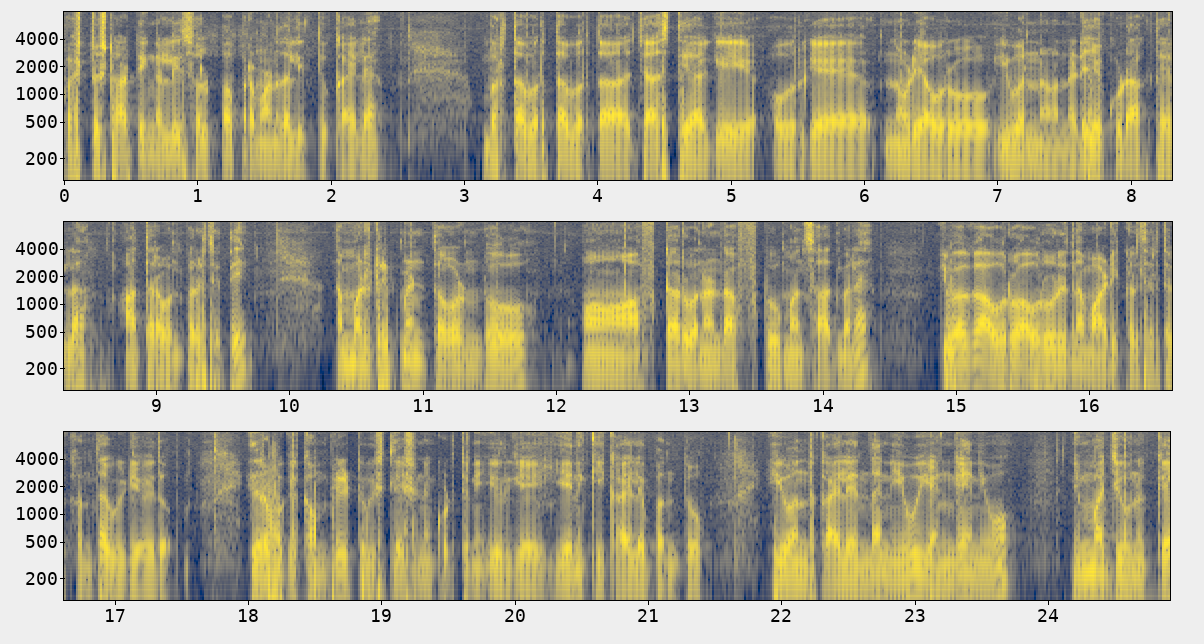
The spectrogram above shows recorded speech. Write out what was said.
ಫಸ್ಟ್ ಸ್ಟಾರ್ಟಿಂಗಲ್ಲಿ ಸ್ವಲ್ಪ ಪ್ರಮಾಣದಲ್ಲಿ ಇತ್ತು ಕಾಯಿಲೆ. ಬರ್ತಾ ಬರ್ತಾ ಬರ್ತಾ ಜಾಸ್ತಿಯಾಗಿ ಅವ್ರಿಗೆ ನೋಡಿ ಅವರು ಈವನ್ ನಡೆಯ ಕೂಡ ಆಗ್ತಾಯಿಲ್ಲ ಆ ಥರ ಒಂದು ಪರಿಸ್ಥಿತಿ. ನಮ್ಮಲ್ಲಿ ಟ್ರೀಟ್ಮೆಂಟ್ ತಗೊಂಡು after one and half two months ಆದಮೇಲೆ ಇವಾಗ ಅವರು ಅವರೂರಿಂದ ಮಾಡಿ ಕಳಿಸಿರ್ತಕ್ಕಂಥ ವಿಡಿಯೋ ಇದು. ಇದರ ಬಗ್ಗೆ ಕಂಪ್ಲೀಟ್ ವಿಶ್ಲೇಷಣೆ ಕೊಡ್ತೀನಿ. ಇವರಿಗೆ ಏನಕ್ಕೆ ಈ ಕಾಯಿಲೆ ಬಂತು? ಈ ಒಂದು ಕಾಯಿಲೆಯಿಂದ ನೀವು ಹೆಂಗೆ ನೀವು ನಿಮ್ಮ ಜೀವನಕ್ಕೆ,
